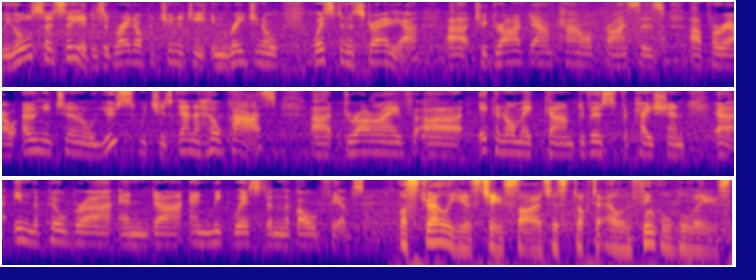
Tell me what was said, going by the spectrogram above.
We also see it as a great opportunity in regional Western Australia uh, to drive down power prices uh, for our own internal use, which is going to help us uh, drive uh, economic um, diversification in the Pilbara and, and Midwest and the goldfields. Australia's chief scientist Dr. Alan Finkel believes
